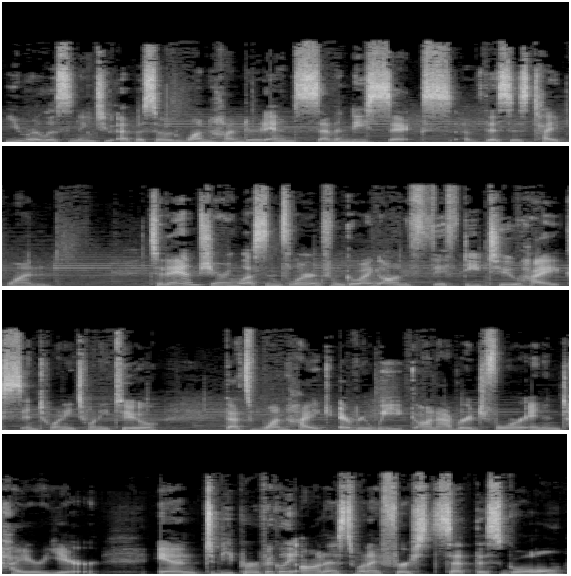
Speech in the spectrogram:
You are listening to episode 176 of This is Type 1. Today I'm sharing lessons learned from going on 52 hikes in 2022. That's one hike every week on average for an entire year. And to be perfectly honest, when I first set this goal,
